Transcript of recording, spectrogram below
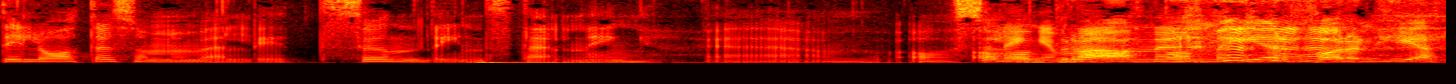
Det låter som en väldigt sund inställning. Eh, och så ja, länge bra man... att man med erfarenhet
